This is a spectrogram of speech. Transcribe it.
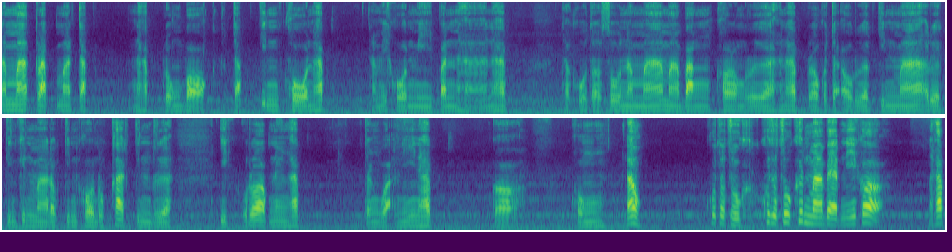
นำม้ากลับมาจับนะครับ ลงบอกจับกินโคนนะครับทำให้โคนมีปัญหานะครับ ถ้าคู่ต่อสู้นำม้ามาบังคลองเรือนะครับ เราก็จะเอาเรือกินม้า เรือกินขึ้นมา เรากินโคนทุกคาดกินเรืออีกรอบหนึ่งครับ จังหวะนี้นะครับ ก็คงเอ้าคู่ต่อสู้คู่ต่อสู้ขึ้นมาแบบนี้ก็นะครับ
